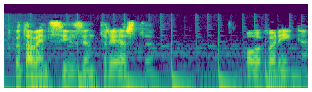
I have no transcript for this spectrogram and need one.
Porque eu estava indeciso entre esta ou a varinha.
